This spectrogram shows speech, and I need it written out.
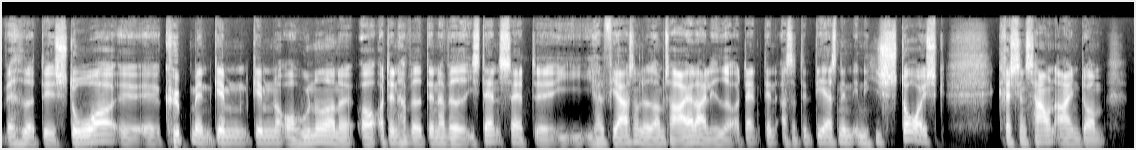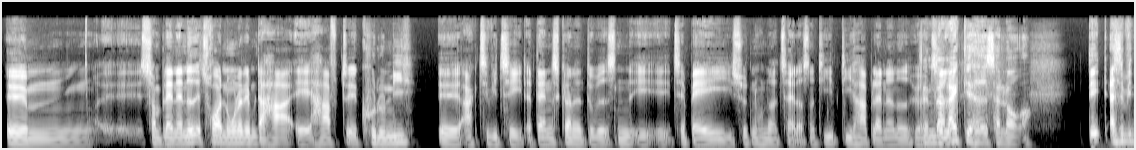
hvad hedder det, store øh, købmænd gennem, gennem århundrederne, og, og den har været den har været istandsat øh, i, i 70'erne lavet om til ejerlejligheder, og den, den, altså det, det er sådan en, en historisk Christianshavn-ejendom, øhm, øh, som blandt andet, jeg tror, at nogle af dem, der har øh, haft koloni øh, aktivitet af danskerne, du ved, sådan i, tilbage i 1700-tallet, så de, de har blandt andet hørt Dem, der til. rigtig havde salonger. Det, altså, vi,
